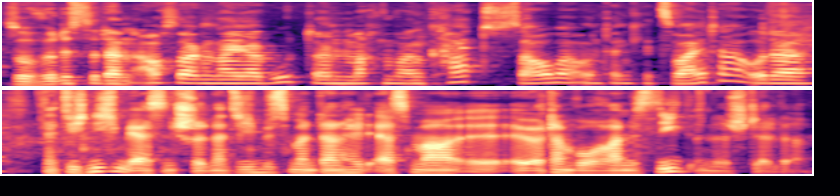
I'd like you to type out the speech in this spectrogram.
So würdest du dann auch sagen, naja gut, dann machen wir einen Cut, sauber und dann geht's weiter? Oder? Natürlich nicht im ersten Schritt. Natürlich müsste man dann halt erstmal äh, erörtern, woran es liegt an der Stelle.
